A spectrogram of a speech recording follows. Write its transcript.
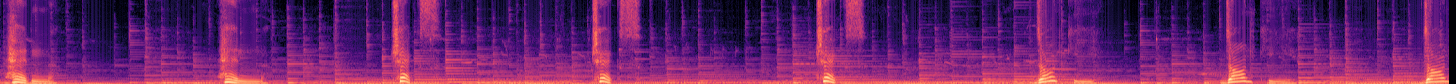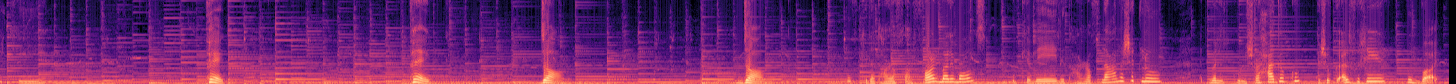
Hen. Hen. Chicks. Chicks. Chicks. Donkey. Donkey. Donkey. Pig. Pig. Dog. Dog. وبكده اتعرفنا على الفارم انيمالز وكمان اتعرفنا على شكلهم أتمنى تكون الشرح عجبكم. أشوفكم ألف خير. جود باي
